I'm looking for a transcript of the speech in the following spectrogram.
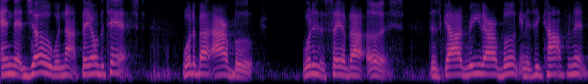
and that Job would not fail the test. What about our book? What does it say about us? Does God read our book, and is he confident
